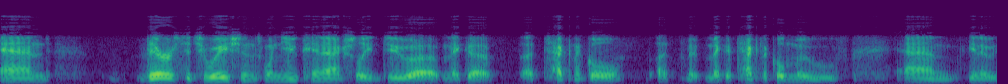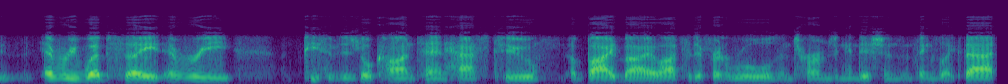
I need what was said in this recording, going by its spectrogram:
And there are situations when you can actually do a make a, a technical a, make a technical move, and you know every website, every piece of digital content has to abide by lots of different rules and terms and conditions and things like that.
